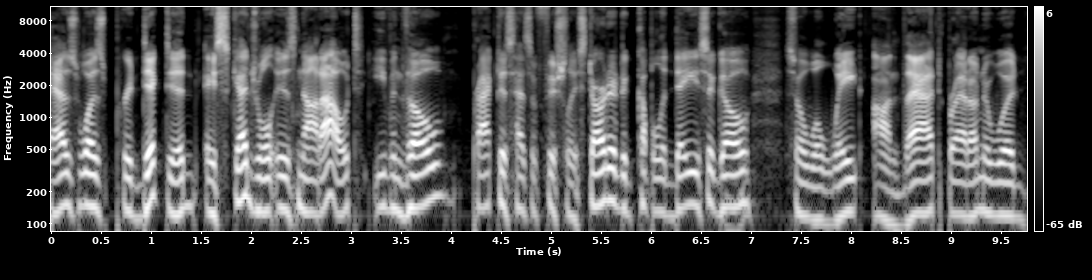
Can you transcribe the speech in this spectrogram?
as was predicted, a schedule is not out, even though practice has officially started a couple of days ago. So we'll wait on that. Brad Underwood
